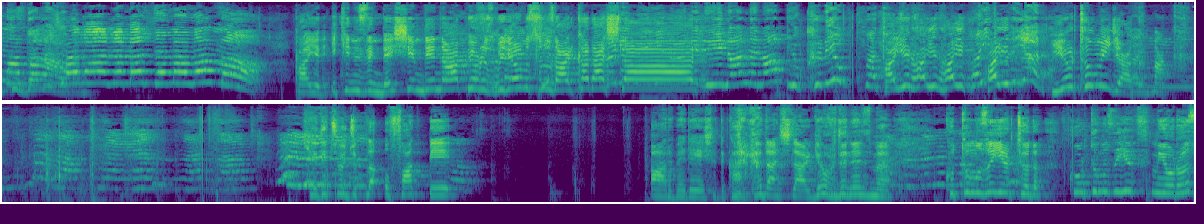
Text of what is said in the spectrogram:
okuldan aldım. Hayır ikinizin de şimdi ne yapıyoruz biliyor musunuz arkadaşlar? Değil anne ne yapıyor? Kırıyor paketi. Hayır hayır hayır hayır. Yırtılmayacak. Ay, Bak. Kedi çocukla ufak bir arbede yaşadık arkadaşlar. Gördünüz mü? Kutumuzu yırtıyordu. Kurtumuzu yırtmıyoruz.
